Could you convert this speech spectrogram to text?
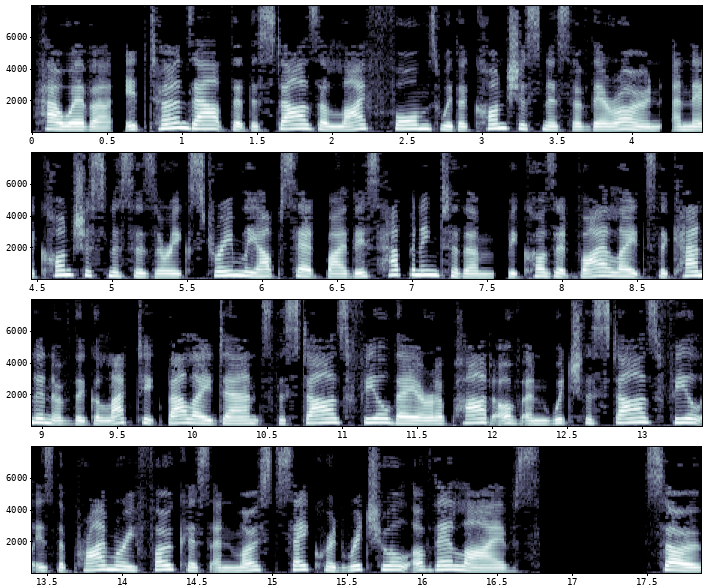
However, it turns out that the stars are life forms with a consciousness of their own, and their consciousnesses are extremely upset by this happening to them, because it violates the canon of the galactic ballet dance the stars feel they are a part of and which the stars feel is the primary focus and most sacred ritual of their lives. So,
